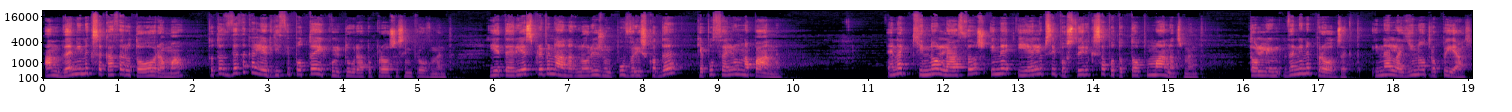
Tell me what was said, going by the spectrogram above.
Αν δεν είναι ξεκάθαρο το όραμα, τότε δεν θα καλλιεργηθεί ποτέ η κουλτούρα του process improvement. Οι εταιρείες πρέπει να αναγνωρίζουν πού βρίσκονται και πού θέλουν να πάνε. Ένα κοινό λάθος είναι η έλλειψη υποστήριξης από το top management. Το Lean δεν είναι project, είναι αλλαγή νοοτροπίας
